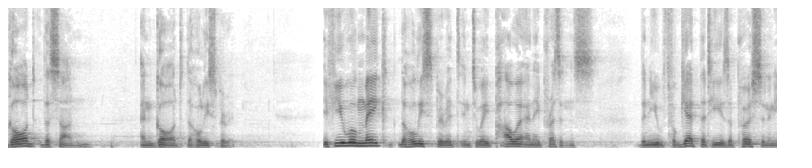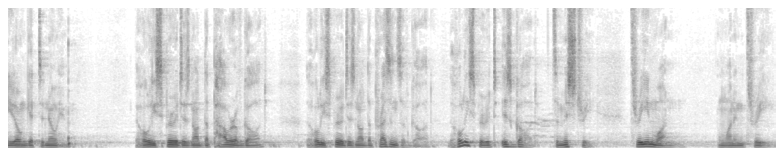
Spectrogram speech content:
God the Son, and God the Holy Spirit. If you will make the Holy Spirit into a power and a presence, then you forget that He is a person and you don't get to know Him. The Holy Spirit is not the power of God, the Holy Spirit is not the presence of God. The Holy Spirit is God. It's a mystery. Three in one and one in three.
